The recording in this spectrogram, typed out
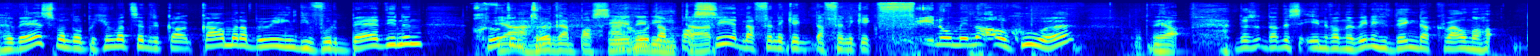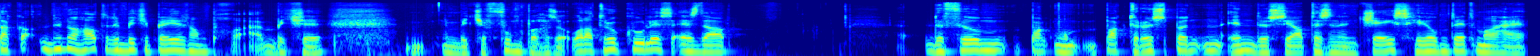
gewijs, want op een gegeven moment zijn er camerabewegingen die voorbij dienen. Grote ja, druk. dan passeren. En dan passeren. Dat vind, ik, dat vind ik fenomenaal goed, hè? Ja, dus dat is een van de weinige dingen dat ik wel nog, dat ik nu nog altijd een beetje bij van, een beetje, een beetje foempig. Zo. Wat er ook cool is, is dat de film pakt, pakt rustpunten in. Dus ja, het is een chase heel de tijd, maar hij,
